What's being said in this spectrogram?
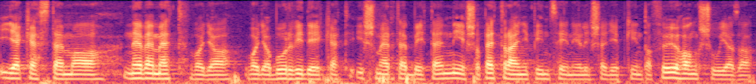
igyekeztem a nevemet vagy a, vagy a borvidéket ismertebbé tenni, és a Petrányi pincénél is egyébként a fő hangsúly az a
